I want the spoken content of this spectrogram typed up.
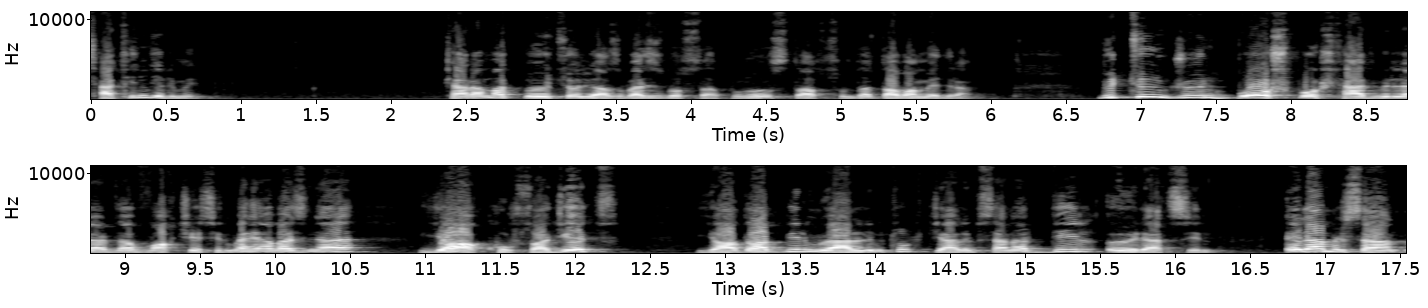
çətindirmi? Kəramat Böyüçöl yazıb, əziz dostlar, bunu statusunda davam edirəm. Bütün gün boş-boş tədbirlərdə vaxt keçirmək əvəzinə ya kursa get, ya da bir müəllim tut, gəlib sənə dil öyrətsin. Eləmirsən,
